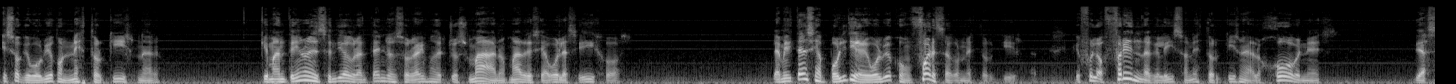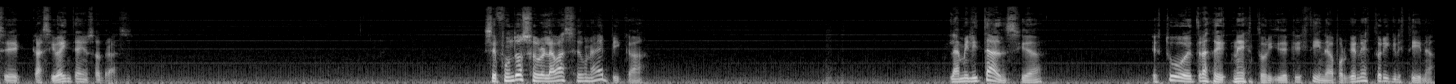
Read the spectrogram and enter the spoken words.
eso que volvió con Néstor Kirchner, que mantenieron encendido durante años los organismos de derechos humanos, madres y abuelas y hijos. La militancia política que volvió con fuerza con Néstor Kirchner, que fue la ofrenda que le hizo Néstor Kirchner a los jóvenes de hace casi 20 años atrás. Se fundó sobre la base de una épica. La militancia estuvo detrás de Néstor y de Cristina, porque Néstor y Cristina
